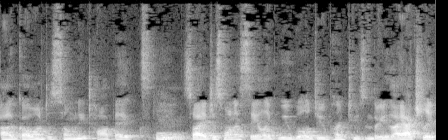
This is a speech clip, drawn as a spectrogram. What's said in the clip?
uh, go on to so many topics. Mm. So I just want to say, like, we will do part twos and threes. I actually,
